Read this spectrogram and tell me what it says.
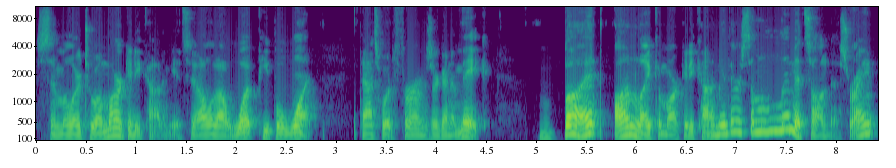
similar to a market economy. It's all about what people want. That's what firms are going to make. But unlike a market economy, there are some limits on this, right?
